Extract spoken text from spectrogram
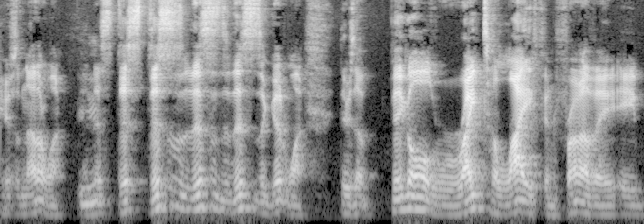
here's another one. Mhm. And this this this is this is this is a good one. There's a big old right to life in front of a a,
